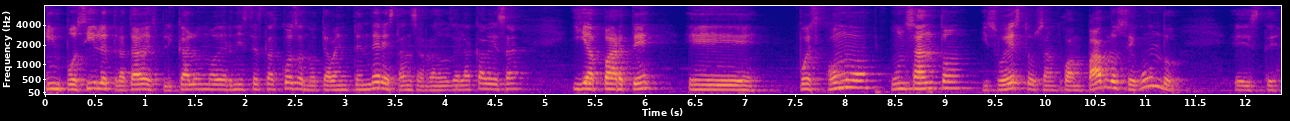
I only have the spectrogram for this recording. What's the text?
imposible tratar de explicarle a un modernista estas cosas, no te va a entender, están cerrados de la cabeza. Y aparte, eh, pues como un santo hizo esto, San Juan Pablo II. Este,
